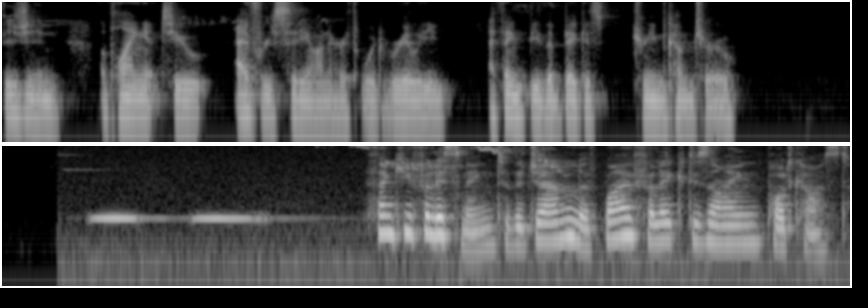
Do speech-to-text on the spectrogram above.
vision applying it to every city on earth would really i think be the biggest dream come true Thank you for listening to the Journal of Biophilic Design podcast.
